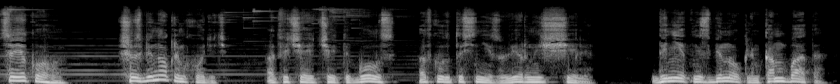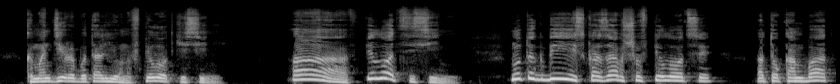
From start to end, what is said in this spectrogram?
«Це якого? Что с биноклем ходите?» Отвечает чей-то голос откуда-то снизу, верно из щели. Да нет, не с биноклем, комбата, командира батальона, в пилотке синій. А, в пілотці синій. Ну так бій, сказав, що в пілотці, а то комбат.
